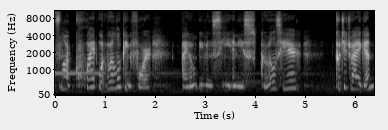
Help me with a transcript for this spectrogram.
That's not quite what we're looking for. I don't even see any squirrels here. Could you try again?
